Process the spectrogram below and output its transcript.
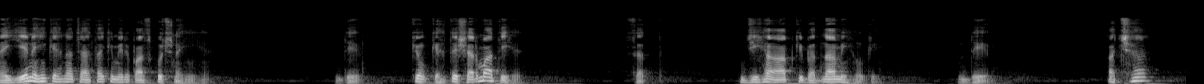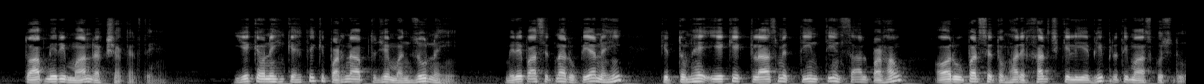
मैं ये नहीं कहना चाहता कि मेरे पास कुछ नहीं है। देव, क्यों कहते शर्म आती है? सत्य। जी हाँ, आपकी बदनामी होगी। देव। अच्छा तो आप मेरी मान रक्षा करते हैं। ये क्यों नहीं कहते कि पढ़ना आप तुझे मंजूर नहीं? मेरे पास इतना रुपया नहीं कि तुम्हें एक एक क्लास में तीन तीन साल पढ़ाऊं और ऊपर से तुम्हारे खर्च के लिए भी प्रतिमास कुछ दूँ।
